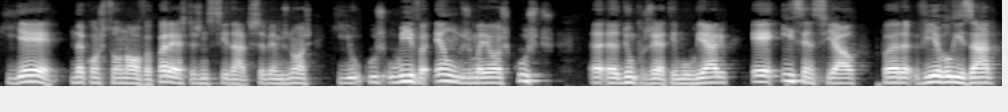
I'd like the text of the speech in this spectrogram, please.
que é na construção nova para estas necessidades, sabemos nós que o, IVA é um dos maiores custos uh, uh, de um projeto imobiliário, é essencial para viabilizar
